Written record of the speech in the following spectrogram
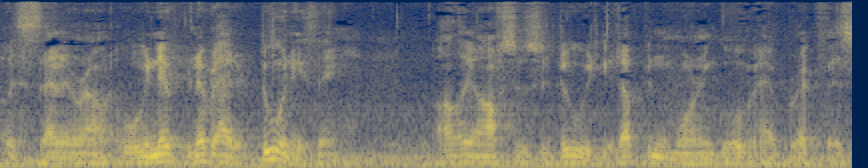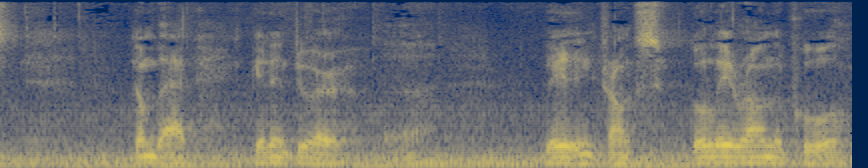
I was standing around. Well, we never never had to do anything. All the officers would do, we'd get up in the morning, go over, have breakfast, come back, get into our uh, bathing trunks, go lay around the pool,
